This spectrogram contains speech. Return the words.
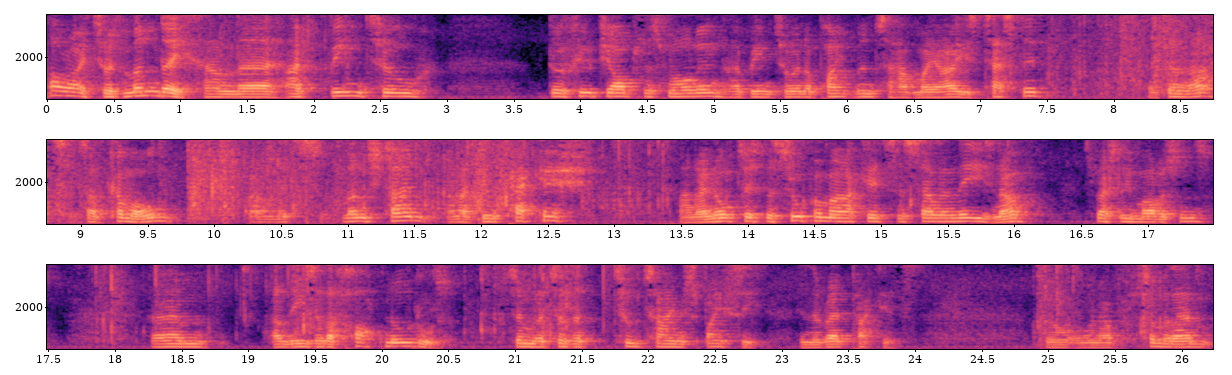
All right, so it's Monday and uh, I've been to do a few jobs this morning. I've been to an appointment to have my eyes tested. I've done that, so I've come home and it's lunchtime and I feel peckish. And I noticed the supermarkets are selling these now, especially Morrison's. Um, and these are the hot noodles, similar to the two times spicy in the red packets. So I'm to have some of them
